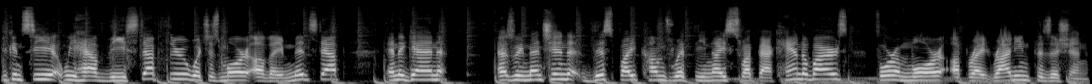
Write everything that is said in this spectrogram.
You can see we have the step through, which is more of a mid step. And again, as we mentioned, this bike comes with the nice swept-back handlebars for a more upright riding position.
